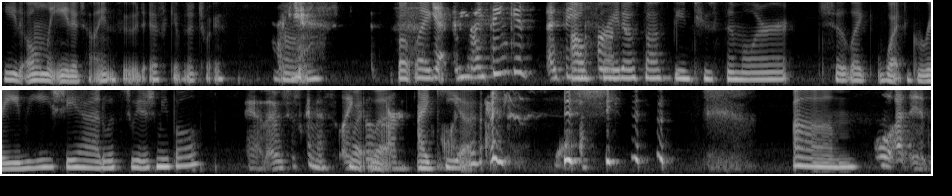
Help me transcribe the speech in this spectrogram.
he'd only eat Italian food if given a choice. Right. Um, yeah. But like yeah, I mean, I think it. I think Alfredo sauce being too similar to like what gravy she had with Swedish meatballs. yeah, I was just gonna like What, those what, aren't. IKEA. She- um. Well, uh, it,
